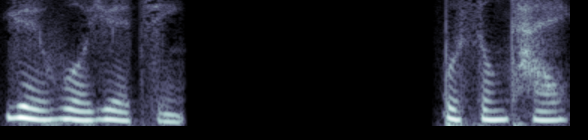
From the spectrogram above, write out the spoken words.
越握越紧，不松开。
